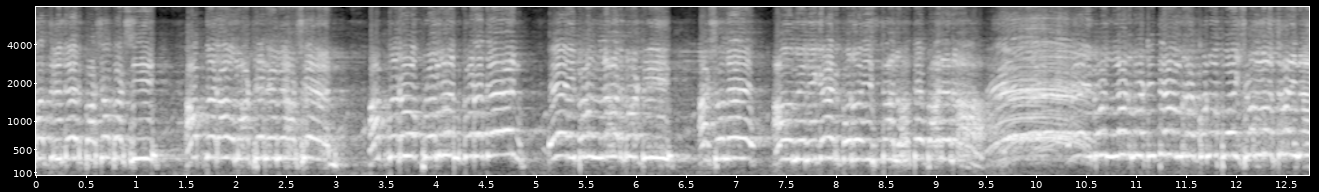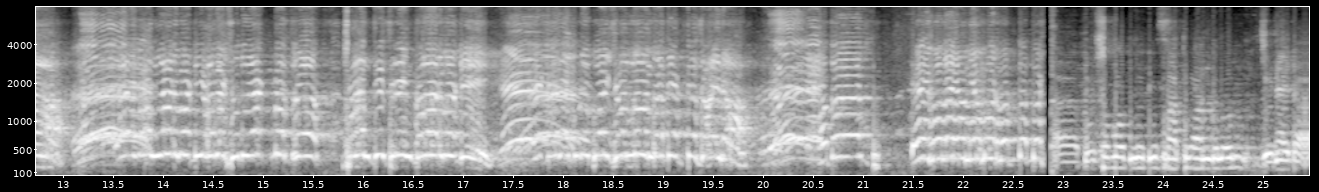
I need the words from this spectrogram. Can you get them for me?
ছাত্রীদের পাশাপাশি আপনারাও মাঠে নেমে আসেন। আপনারাও প্রমাণ করে দেন এই বাংলার মাটি আসলে আওয়ামী লীগের কোনো স্থান হতে পারে না। এই বাংলার মাটিতে আমরা কোনো বৈষম্য চাই না। এই বাংলার মাটি হবে শুধু একমাত্র শান্তি শৃঙ্খলার মাটি। এখানে কোনো বৈষম্য আমরা দেখতে চাই না। অতএব এই বলে আমি আমার বক্তব্য বৈষম্য বিরোধী ছাত্র আন্দোলন জেনাইডা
